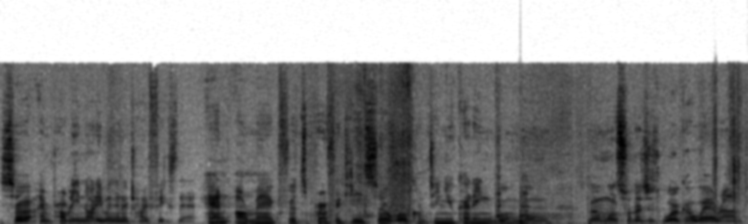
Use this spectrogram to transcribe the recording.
So I'm probably not even going to try fix that. And our mag fits perfectly, so we'll continue cutting, boom, boom, boom. We'll sort of just work our way around.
